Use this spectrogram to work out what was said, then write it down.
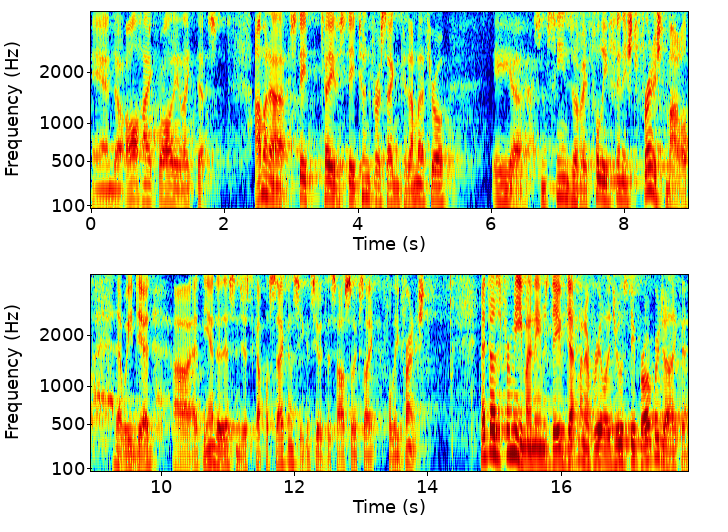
and uh, all high quality like this. I'm going to stay, tell you to stay tuned for a second because I'm going to throw a, uh, some scenes of a fully finished furnished model that we did uh, at the end of this in just a couple of seconds so you can see what this house looks like fully furnished. That does it for me. My name is Dave Dettmann of Real Edge Real Estate Brokerage. I'd like to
